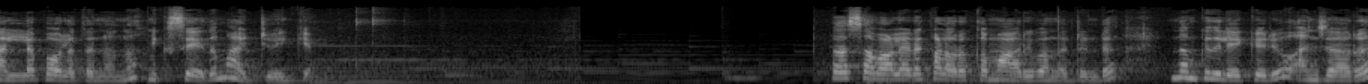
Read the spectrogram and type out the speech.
നല്ല പോലെ തന്നെ ഒന്ന് മിക്സ് ചെയ്ത് മാറ്റി വയ്ക്കാം. സവാളയുടെ കളറൊക്കെ മാറി വന്നിട്ടുണ്ട്. നമുക്കിതിലേക്കൊരു അഞ്ചാറ്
